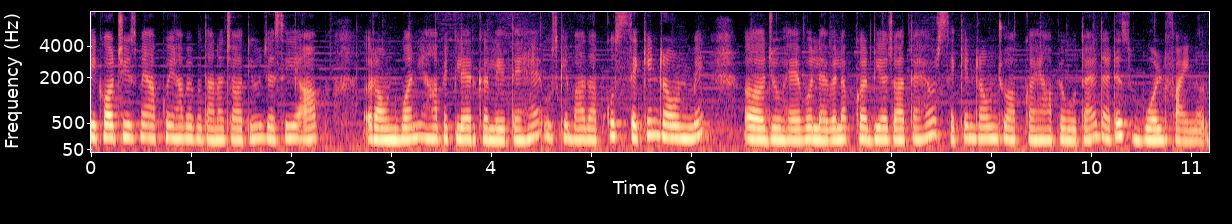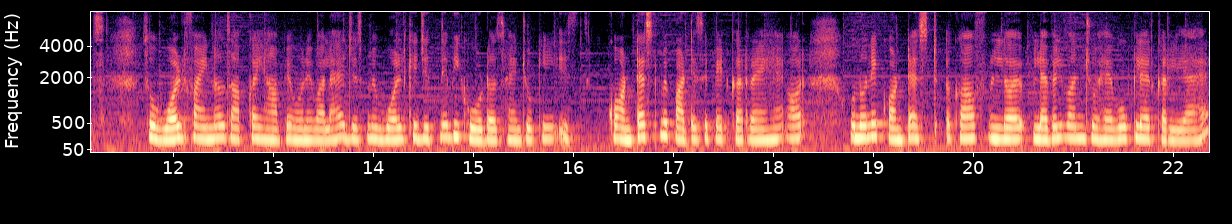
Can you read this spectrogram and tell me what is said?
एक और चीज़ मैं आपको यहाँ पे बताना चाहती हूँ, जैसे आप राउंड वन यहाँ पे क्लियर कर लेते हैं, उसके बाद आपको सेकेंड राउंड में जो है वो लेवल अप कर दिया जाता है और सेकेंड राउंड जो आपका यहाँ पे होता है that is world finals so world finals आपका यहाँ पे होने वाला है, जिसमें वर्ल्ड के जितने भी कोडर्स हैं, जो कि इस कॉन्टेस्ट में पार्टिसिपेट कर रहे हैं और उन्होंने कॉन्टेस्ट का लेवल वन जो है वो क्लियर कर लिया है।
